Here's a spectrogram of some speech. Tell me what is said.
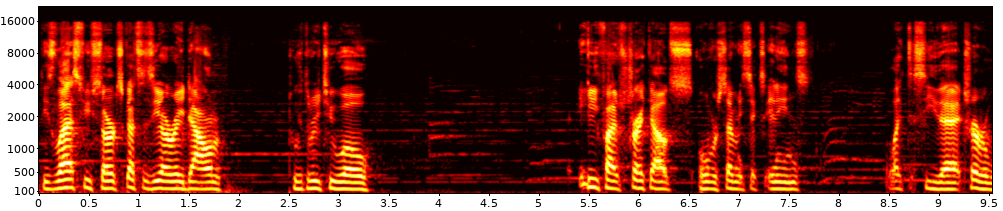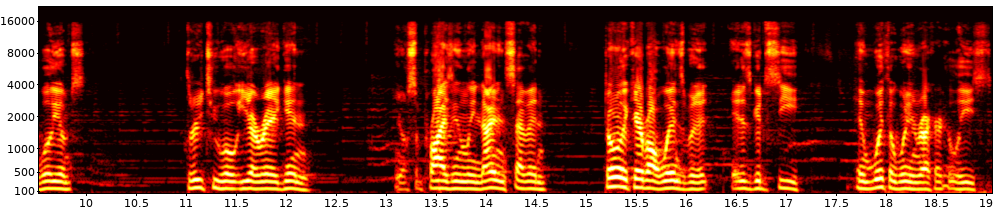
These last few starts got his ERA down to 3.20. 85 strikeouts over 76 innings. I like to see that. Trevor Williams, 3.20 ERA again. You know, surprisingly 9 and 7. Don't really care about wins, but it, it is good to see him with a winning record at least.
